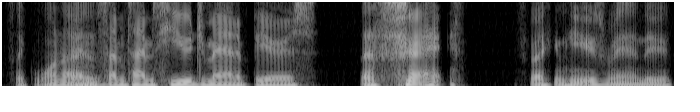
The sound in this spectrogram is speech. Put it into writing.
it's like one eye. And sometimes huge man appears. That's right. Fucking huge, man, dude.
